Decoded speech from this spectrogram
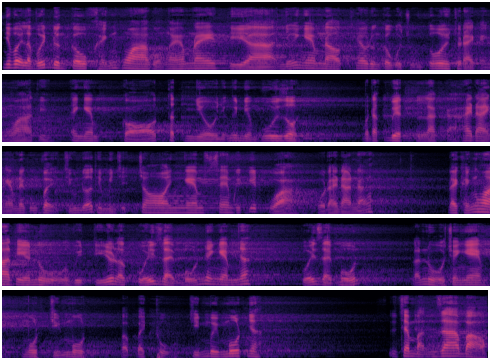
Như vậy là với đường cầu Khánh Hòa của ngày hôm nay thì à, những anh em nào theo đường cầu của chúng tôi cho đài Khánh Hòa thì anh em có thật nhiều những cái niềm vui rồi. Và đặc biệt là cả hai đài ngày hôm nay cũng vậy. Chứ nữa thì mình sẽ cho anh em xem cái kết quả của đài Đà Nẵng Đài Khánh Hòa thì nổ ở vị trí đó là cuối giải 4 anh em nhé Cuối giải 4 đã nổ cho anh em 191 và Bạch Thủ 91 nhá. Xem bạn Gia Bảo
